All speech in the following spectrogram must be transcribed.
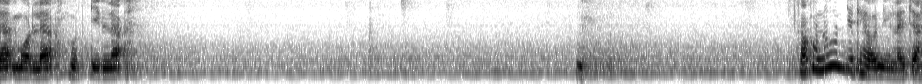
ละหมดแล้ว หมดกินละ เขาก็นอนอยู่แถวนี้แหละจ้ะ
